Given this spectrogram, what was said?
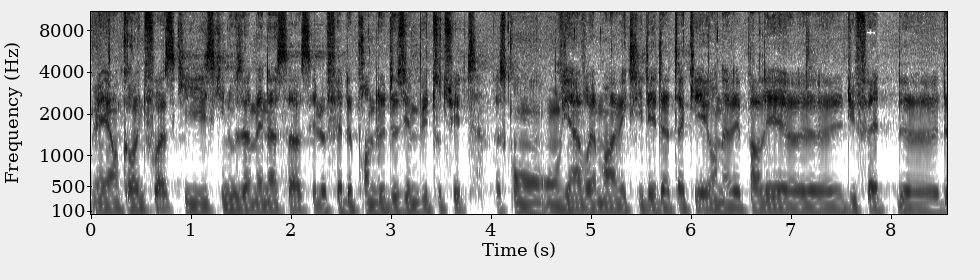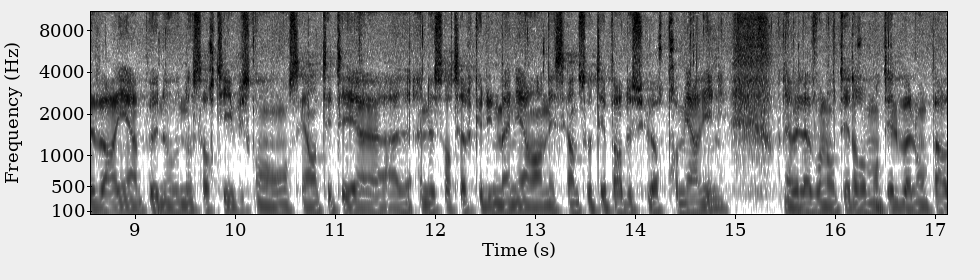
mais encore une fois, ce qui, ce qui nous amène à ça, c'est le fait de prendre le deuxième but tout de suite. Parce qu'on on vient vraiment avec l'idée d'attaquer. On avait parlé euh, du fait de, de, varier un peu nos, nos sorties, puisqu'on s'est entêté à, à, ne sortir que d'une manière en essayant de sauter par-dessus leur première ligne. On avait la volonté de remonter le ballon par,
